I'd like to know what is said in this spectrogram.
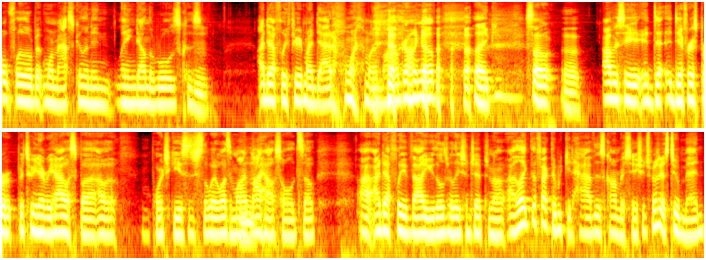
hopefully a little bit more masculine in laying down the rules. Because mm. I definitely feared my dad more than my mom growing up. Like, so uh. obviously it, di- it differs per, between every house, but I, Portuguese is just the way it was in my, mm. my household. So I, I definitely value those relationships, and I, I like the fact that we could have this conversation, especially as two men.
